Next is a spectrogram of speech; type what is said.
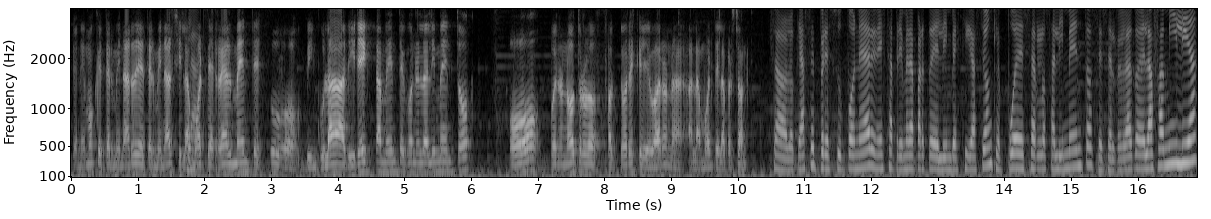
tenemos que terminar de determinar si la muerte realmente estuvo vinculada directamente con el alimento o fueron otros factores que llevaron a la muerte de la persona. Claro, lo que hace presuponer en esta primera parte de la investigación que puede ser los alimentos es el relato de la familia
